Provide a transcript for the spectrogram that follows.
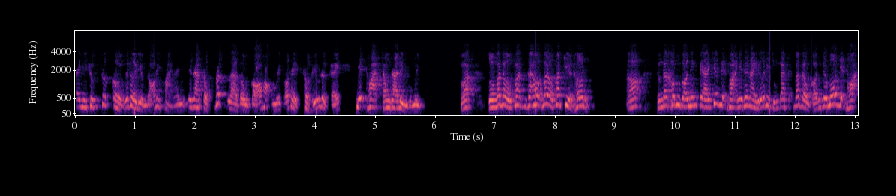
tại vì thực sự ở cái thời điểm đó thì phải là những cái gia tộc rất là giàu có họ mới có thể sở hữu được cái điện thoại trong gia đình của mình đúng không? ạ? rồi bắt đầu phát, xã hội bắt đầu phát triển hơn đó chúng ta không có những cái chiếc điện thoại như thế này nữa thì chúng ta sẽ bắt đầu có những cái bốt điện thoại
